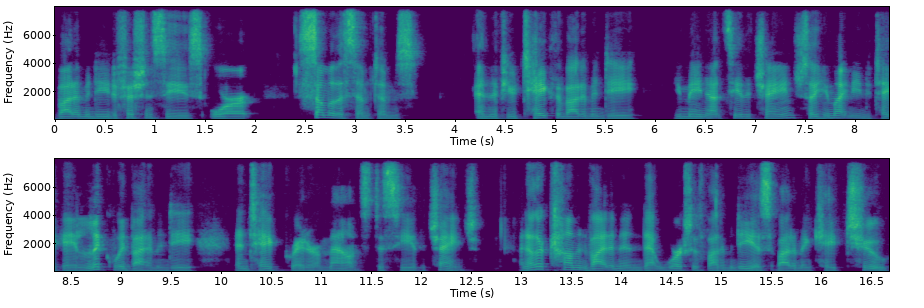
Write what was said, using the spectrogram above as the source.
vitamin D deficiencies or some of the symptoms. And if you take the vitamin D, you may not see the change. So you might need to take a liquid vitamin D and take greater amounts to see the change. Another common vitamin that works with vitamin D is vitamin K2.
